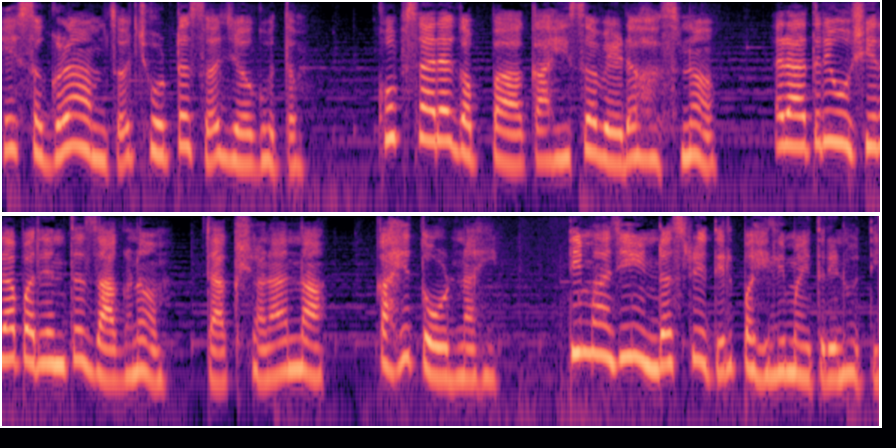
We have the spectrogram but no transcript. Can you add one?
हे सगळं आमचं छोटंसं जग होतं. खूप साऱ्या गप्पा काहीसं वेडं हसणं रात्री उशिरापर्यंत जागणं त्या क्षणांना काही तोड नाही. ती माझी इंडस्ट्रीतील पहिली मैत्रीण होती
